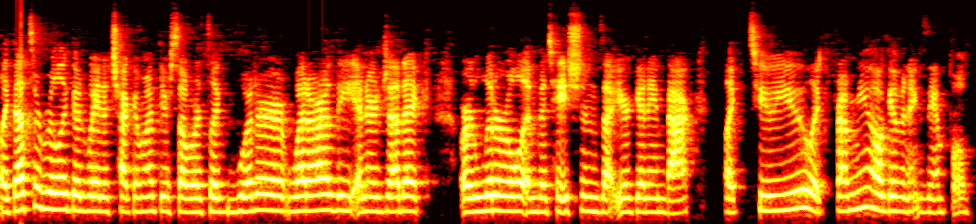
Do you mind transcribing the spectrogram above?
Like that's a really good way to check in with yourself where it's like, what are what are the energetic or literal invitations that you're getting back like to you, like from you? I'll give an example.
